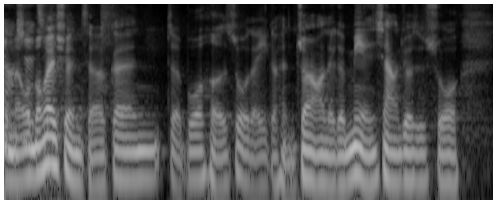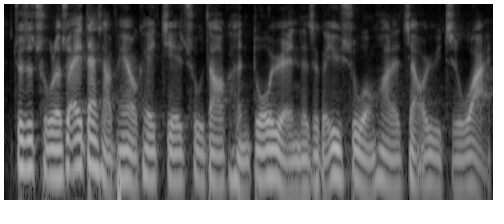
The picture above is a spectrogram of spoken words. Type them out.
我们我们会选择跟者波合作的一个很重要的一个面向，就是说，就是除了说，哎，带小朋友可以接触到很多元的这个艺术文化的教育之外，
